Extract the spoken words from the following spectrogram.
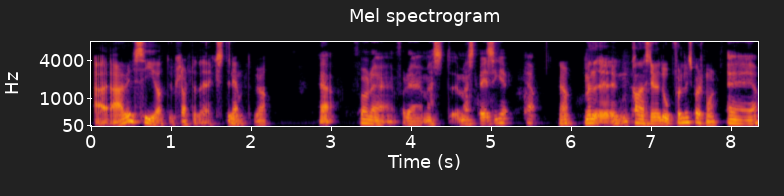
jeg, jeg vil si at du klarte det ekstremt bra. For det, for det mest, mest basice. Ja. Ja. Men eh, kan jeg stille et oppfølgingsspørsmål? Eh, ja.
